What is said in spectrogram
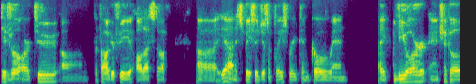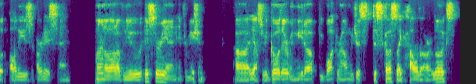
digital art too, um, photography, all that stuff. Uh, yeah, and it's basically just a place where you can go and like view art and check out all these artists and learn a lot of new history and information. Uh, yeah, so we go there, we meet up, we walk around, we just discuss like how the art looks,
